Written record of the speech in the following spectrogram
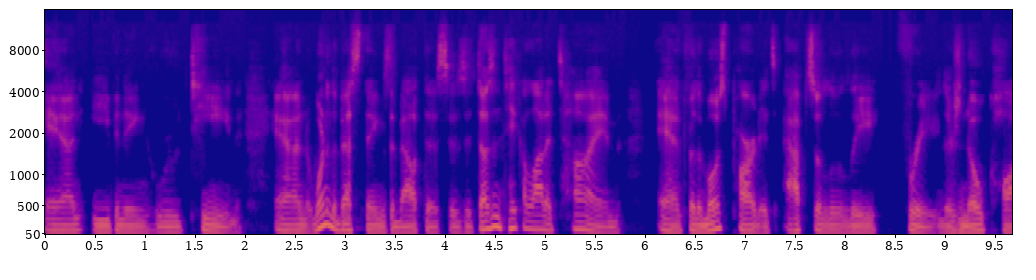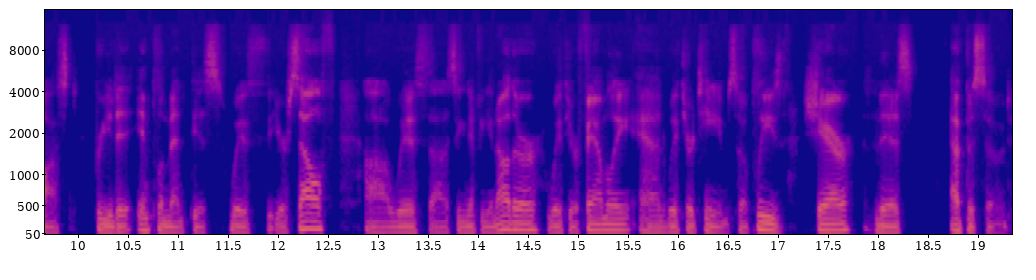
and evening routine. And one of the best things about this is it doesn't take a lot of time. And for the most part, it's absolutely free. There's no cost for you to implement this with yourself, uh, with a significant other, with your family, and with your team. So please share this episode.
